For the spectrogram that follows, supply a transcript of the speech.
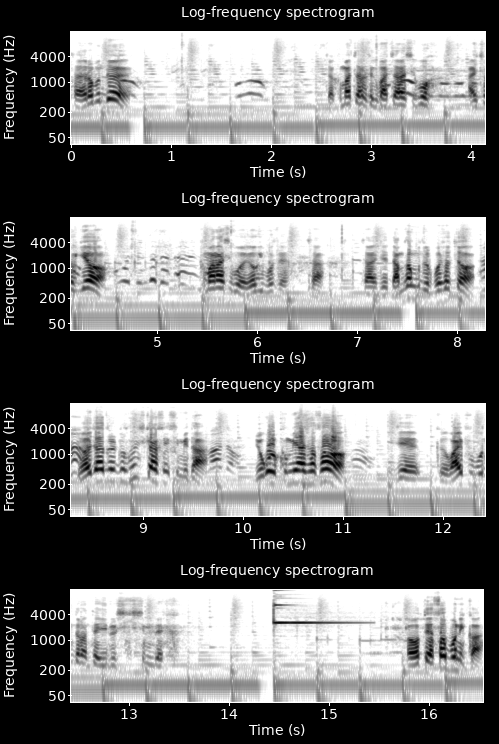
자 여러분들. 자 그만 자르세요. 그만 자르시고. 아니 저기요. 어머 진짜 대단해. 그만하시고요. 여기 보세요. 자, 자 이제 남성분들 보셨죠? 어. 여자들도 손쉽게 할 수 있습니다. 맞아. 요걸 구매하셔서 응. 이제 그 와이프분들한테 일을 시키시면 돼요. 어, 어때요? 써보니까.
